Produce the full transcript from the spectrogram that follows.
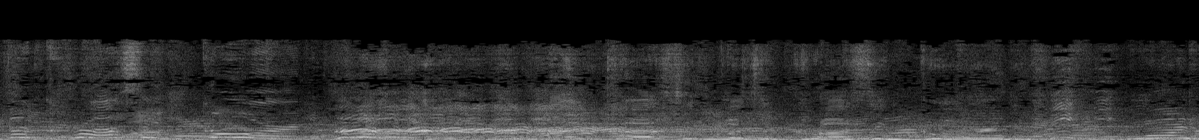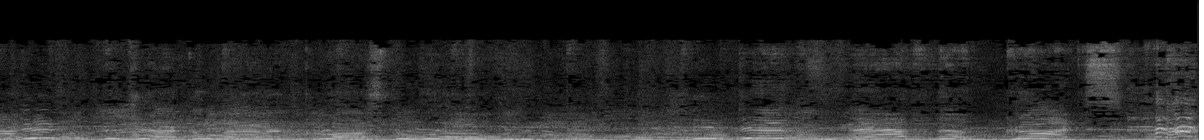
The crossing gourd. My cousin was a crossing gourd. Why didn't the jack-o'-lantern cross the road? He didn't have the guts.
